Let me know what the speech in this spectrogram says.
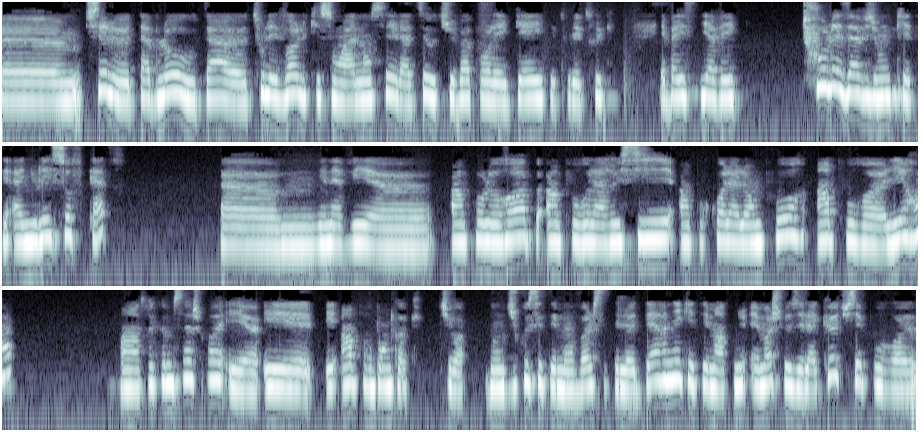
Euh, tu sais le tableau où tu as euh, tous les vols qui sont annoncés là, tu sais où tu vas pour les gates et tous les trucs. Et ben il y avait tous les avions qui étaient annulés sauf quatre. Euh, il y en avait un pour l'Europe, un pour la Russie, un pour Kuala Lumpur, un pour l'Iran, un truc comme ça je crois, et un pour Bangkok, tu vois. Donc du coup c'était mon vol, c'était le dernier qui était maintenu, et moi je faisais la queue, tu sais, pour euh,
